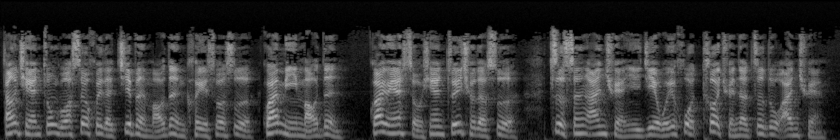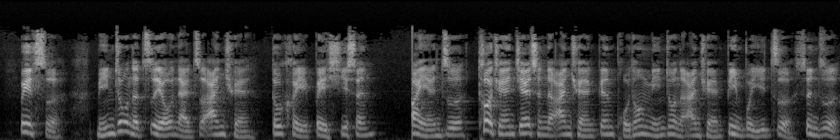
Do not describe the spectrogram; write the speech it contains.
当前中国社会的基本矛盾可以说是官民矛盾。官员首先追求的是自身安全以及维护特权的制度安全，为此，民众的自由乃至安全都可以被牺牲。”换言之，特权阶层的安全跟普通民众的安全并不一致，甚至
